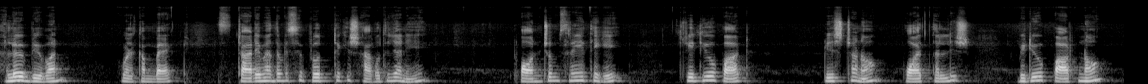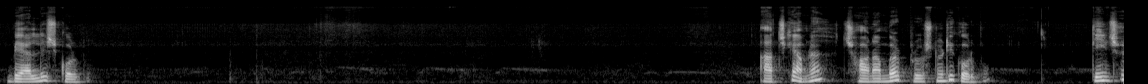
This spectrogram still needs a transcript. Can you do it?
Hello everyone welcome back study ম্যাথমেটিক্সে প্রত্যেকে স্বাগত জানিয়ে পঞ্চম শ্রেণি থেকে তৃতীয় পাঠ পৃষ্ঠা নং পঁয়তাল্লিশ ভিডিও পাঠ নং বিয়াল্লিশ করব। আজকে আমরা ছ নম্বর প্রশ্নটি করব। তিনশো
